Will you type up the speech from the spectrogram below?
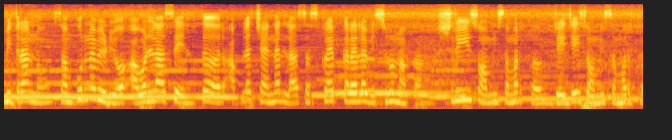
मित्रांनो संपूर्ण व्हिडिओ आवडला असेल तर आपल्या चॅनलला सबस्क्राईब करायला विसरू नका. श्री स्वामी समर्थ जय जय स्वामी समर्थ.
